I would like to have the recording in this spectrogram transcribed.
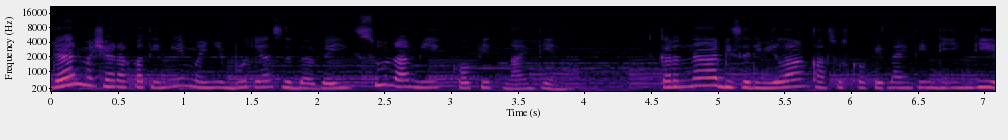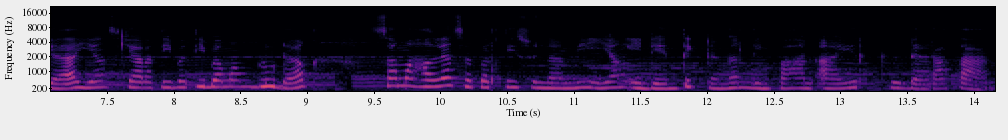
dan masyarakat ini menyebutnya sebagai tsunami COVID-19. Karena bisa dibilang kasus COVID-19 di India yang secara tiba-tiba membludak sama halnya seperti tsunami yang identik dengan limpahan air ke daratan.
